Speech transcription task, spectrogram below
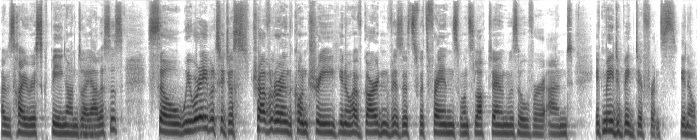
I was high risk being on dialysis. So we were able to just travel around the country, you know, have garden visits with friends once lockdown was over. And it made a big difference, you know.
